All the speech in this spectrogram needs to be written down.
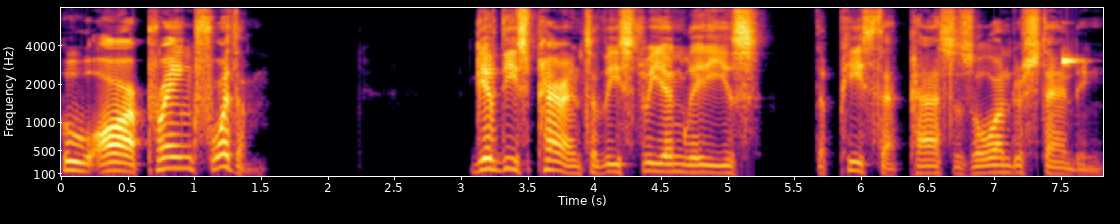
who are praying for them. Give these parents of these three young ladies the peace that passes all understanding.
